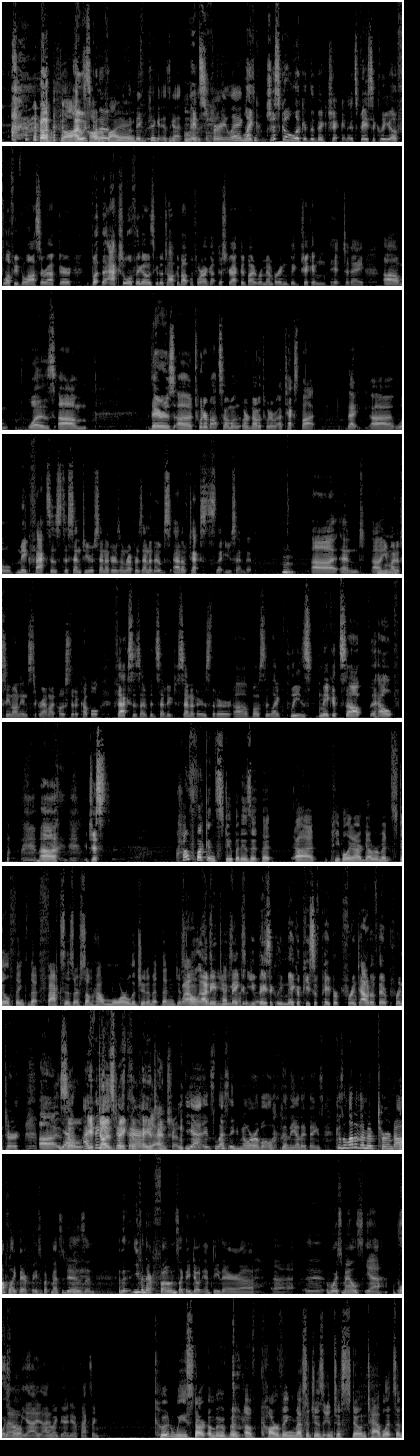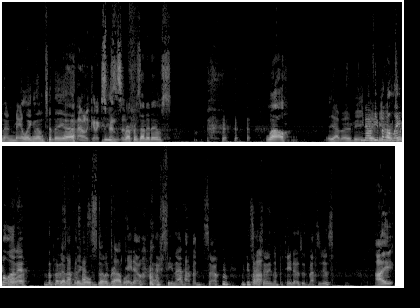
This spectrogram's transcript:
oh my god, I it's was gonna- There's big chicken. It's got It's furry legs. Like, just go look at the big chicken. It's basically a fluffy velociraptor. But the actual thing I was going to talk about before I got distracted by remembering Big Chicken hit today um, was um, there's a Twitter bot, someone or not a Twitter, a text bot that uh, will make faxes to send to your senators and representatives out of texts that you send it. Uh, and uh, you might have seen on Instagram, I posted a couple faxes I've been sending to senators that are uh, mostly like, please make it stop, help. uh, just, How fucking stupid is it that uh, people in our government still think that faxes are somehow more legitimate than just Well, emails I or mean, you make messages. you basically make a piece of paper print out of their printer, uh, Yeah, so I it does it's just make them pay Yeah. attention. Yeah, it's less ignorable than the other things because a lot of them have turned off like their Facebook messages and the, even their phones. Like they don't empty their uh, uh, uh, voicemails. Yeah, so yeah, I, I like the idea of faxing. Could we start a movement of carving messages into stone tablets and then mailing them to the uh, That would get these representatives? well, yeah, but it'd be You know, if you put a label on it, the post office has to stone deliver tablet. a potato. I've seen that happen, so we could start Huh. sending them potatoes with messages. I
